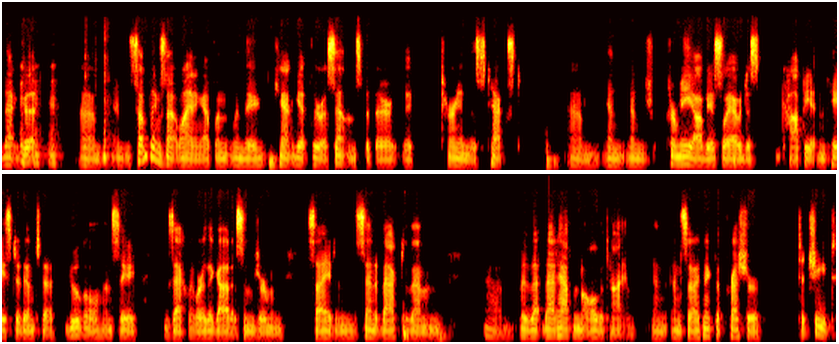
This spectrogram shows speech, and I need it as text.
that good. um, and something's not lining up when when they can't get through a sentence, but they're they turn in this text. Um, and and for me, obviously, I would just copy it and paste it into Google and see exactly where they got it, some German site, and send it back to them. And um, but that that happened all the time. And and so I think the pressure to cheat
